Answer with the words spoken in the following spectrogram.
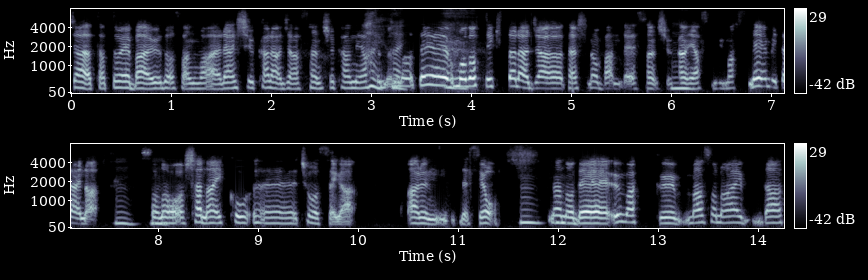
じゃあ、例えば、有働さんは来週からじゃあ3週間休むので、はいはい、戻ってきたら、じゃあ私の番で3週間休みますね、うん、みたいな、うん、その社内こ、えー、調整があるんですよ。うん。なので、うまく、まあ、その間、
